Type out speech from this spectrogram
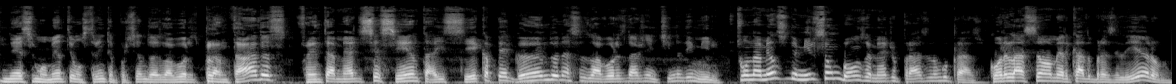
Nesse momento tem uns 30% das lavouras plantadas, frente à média de 60%, aí seca pegando nessas lavouras da Argentina de milho. Os fundamentos de milho são bons a médio prazo e longo prazo. Com relação ao mercado brasileiro,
